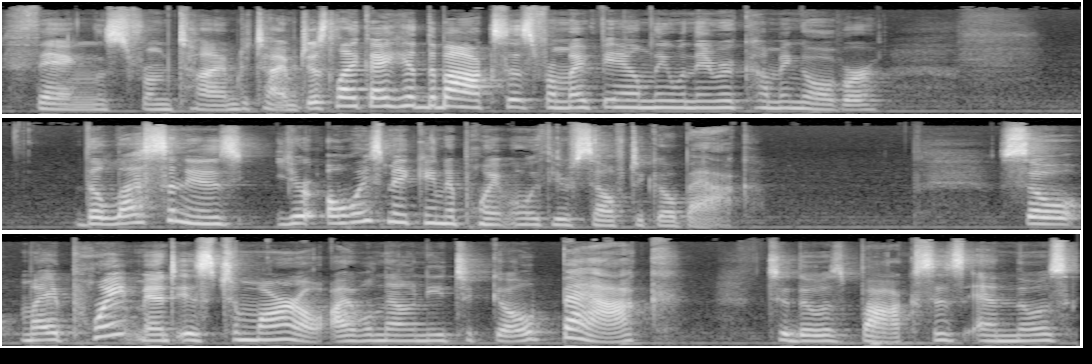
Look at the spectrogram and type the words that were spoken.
things from time to time, just like I hid the boxes from my family when they were coming over. The lesson is you're always making an appointment with yourself to go back. So, my appointment is tomorrow. I will now need to go back to those boxes and those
